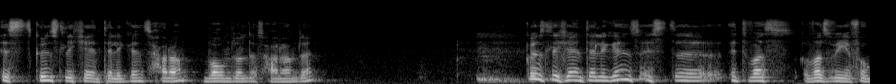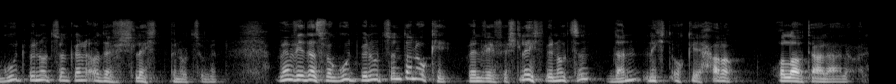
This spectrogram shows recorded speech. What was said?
Ist künstliche Intelligenz haram? Warum soll das haram sein? Künstliche Intelligenz ist äh, etwas, was wir für gut benutzen können oder für schlecht benutzen können. Wenn wir das für gut benutzen, dann okay. Wenn wir für schlecht benutzen, dann nicht okay. Haram. Wallahu ta'ala ala.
